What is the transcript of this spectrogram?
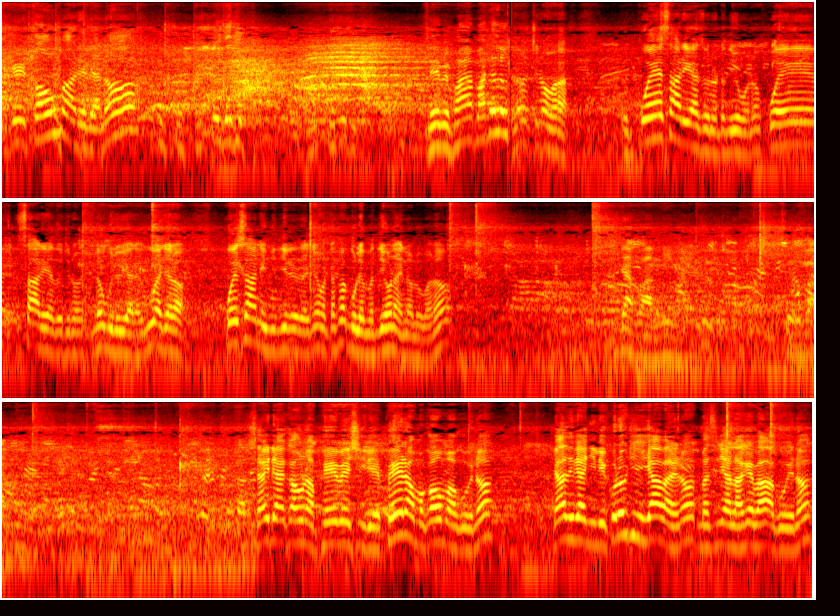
တကယ်ကောင်းပါတယ်ဗျာနော်လေပဲဘာဘာတက်လို့ကျွန်တော်ကပွဲစတွေကဆိုတော့တမျိုးပေါ့နော်ပွဲစတွေကဆိုကျွန်တော်လုပ်ပြီးလို့ရတယ်အခုကကျတော့ပွဲစနေပြီးကြည့်လို့ကျွန်တော်တစ်ဖက်ကိုလည်းမပြောနိုင်တော့လို့ပါနော်ကြပါမိဆိုပါ စိုက်တာကောင်းတာဖဲပဲရှိတယ်ဖဲတော့မကောင်းပါဘူးနော်ရသေးတဲ့ညီလေးကိုရုပ်ကြီးရပါတယ်နော်မက်ဆင်ဂျာလာခဲ့ပါအကိုရနော်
